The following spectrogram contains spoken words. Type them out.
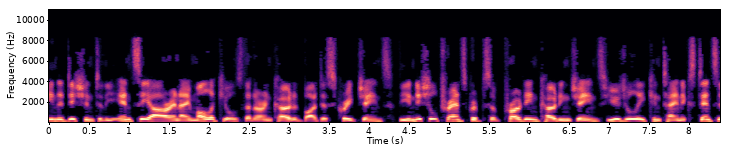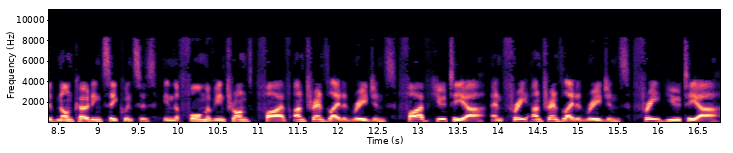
In addition to the ncRNA molecules that are encoded by discrete genes, the initial transcripts of protein-coding genes usually contain extensive non-coding sequences, in the form of introns, 5 untranslated regions 5 UTR, and 3 untranslated regions 3 UTR.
